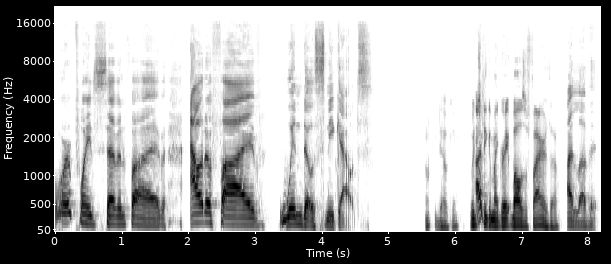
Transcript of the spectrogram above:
4.75 out of 5 window sneak outs. Okie dokie. What do you think of my Great Balls of Fire, though? I love it.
